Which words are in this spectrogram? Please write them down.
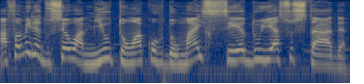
A família do seu Hamilton acordou mais cedo e assustada.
